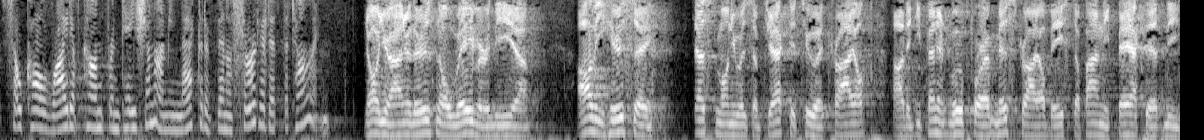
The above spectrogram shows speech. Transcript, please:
so-called right of confrontation? I mean, that could have been asserted at the time. No, Your Honor, there is no waiver. The uh, all the hearsay testimony was objected to at trial. Uh, the defendant moved for a mistrial based upon the fact that the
